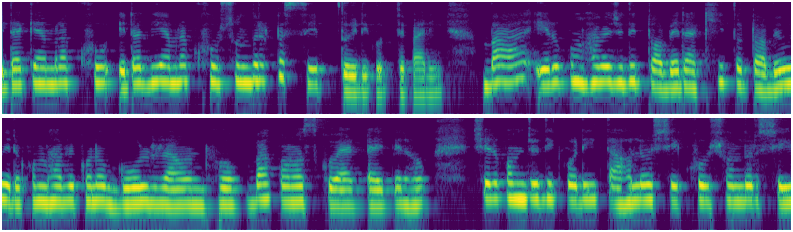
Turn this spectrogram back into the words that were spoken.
এটাকে আমরা খুব এটা দিয়ে আমরা খুব সুন্দর একটা শেপ তৈরি করতে পারি। বা এরকমভাবে যদি টবে রাখি, তো টবেও এরকমভাবে কোনো গোল রাউন্ড হোক বা কোনো স্কোয়ার টাইপের হোক, সেরকম যদি করি তাহলেও সে খুব সুন্দর সেই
